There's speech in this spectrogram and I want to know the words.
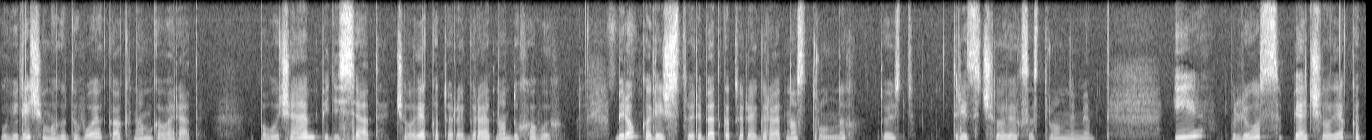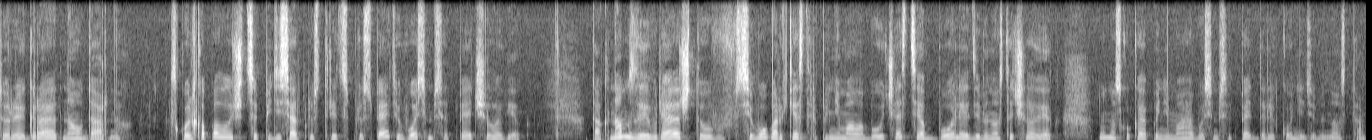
увеличим их вдвое, как нам говорят получаем 50 человек, которые играют на духовых. Берем количество ребят, которые играют на струнных, то есть 30 человек со струнными, и плюс 5 человек, которые играют на ударных. Сколько получится? 50 плюс 30 плюс 5 – 85 человек. Так, нам заявляют, что всего в оркестре принимало бы участие более 90 человек. Ну, насколько я понимаю, 85 далеко не 90.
